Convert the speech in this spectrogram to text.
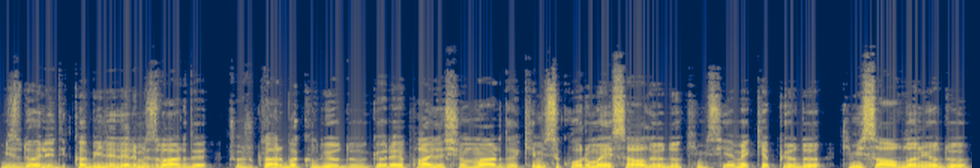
Biz de öyleydik. Kabilelerimiz vardı. Çocuklar bakılıyordu. Görev paylaşım vardı. Kimisi korumayı sağlıyordu. Kimisi yemek yapıyordu. Kimisi avlanıyordu.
